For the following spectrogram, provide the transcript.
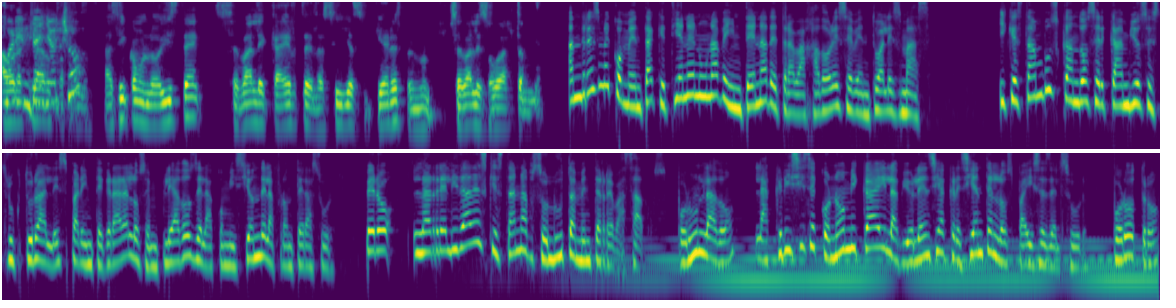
Ahora, ¿48? así como lo oíste, se vale caerte de la silla si quieres, pero no, se vale sobar también. Andrés me comenta que tienen una veintena de trabajadores eventuales más y que están buscando hacer cambios estructurales para integrar a los empleados de la Comisión de la Frontera Sur. Pero la realidad es que están absolutamente rebasados. Por un lado, la crisis económica y la violencia creciente en los países del sur. Por otro,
